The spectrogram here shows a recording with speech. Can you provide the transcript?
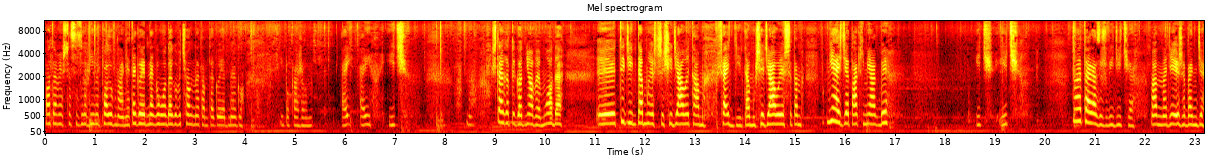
Potem jeszcze sobie zrobimy porównanie. Tego jednego młodego wyciągnę, tamtego jednego i pokażę. Ej, ej, idź. No, czterotygodniowe młode. Yy, tydzień temu jeszcze siedziały tam, sześć dni temu siedziały jeszcze tam w gnieździe takim jakby. Idź, idź. No a teraz już widzicie. Mam nadzieję, że będzie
